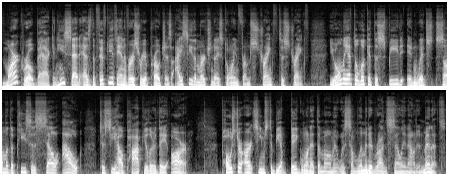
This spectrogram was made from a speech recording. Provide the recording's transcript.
Mark wrote back and he said, As the 50th anniversary approaches, I see the merchandise going from strength to strength. You only have to look at the speed in which some of the pieces sell out to see how popular they are. Poster art seems to be a big one at the moment with some limited runs selling out in minutes.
